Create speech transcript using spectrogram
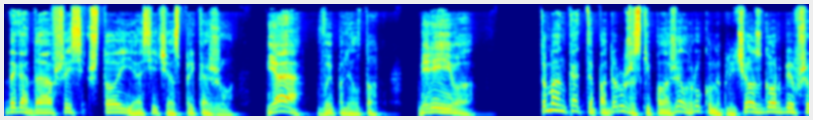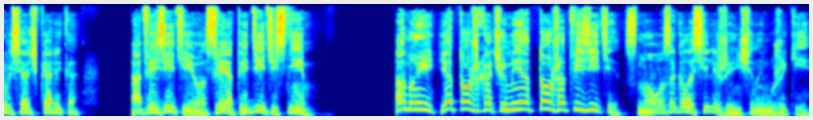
догадавшись, что я сейчас прикажу. «Я!» — выпалил тот. «Бери его!» Туман как-то подружески положил руку на плечо сгорбившегося очкарика. «Отвезите его, Свет, идите с ним!» «А мы! Я тоже хочу! Меня тоже отвезите!» Снова заголосили женщины и мужики.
